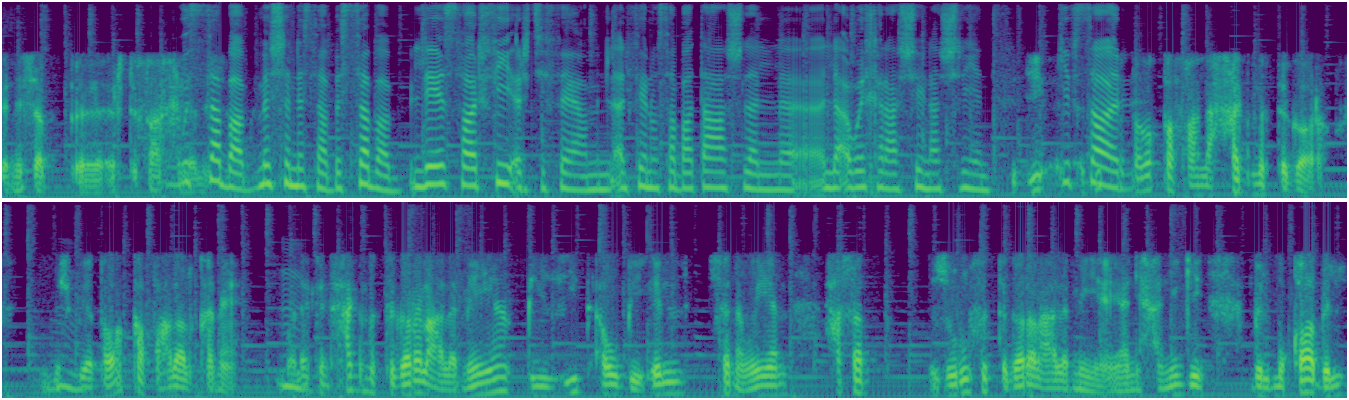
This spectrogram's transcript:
كنسب آه ارتفاع خلال والسبب مش النسب السبب ليه صار في ارتفاع من 2017 لل... لأواخر 2020 دي كيف صار؟ تتوقف على حجم التجارة. مش بيتوقف على القناة. ولكن حجم التجارة العالمية بيزيد أو بيقل سنويا حسب ظروف التجارة العالمية. يعني هنيجي بالمقابل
